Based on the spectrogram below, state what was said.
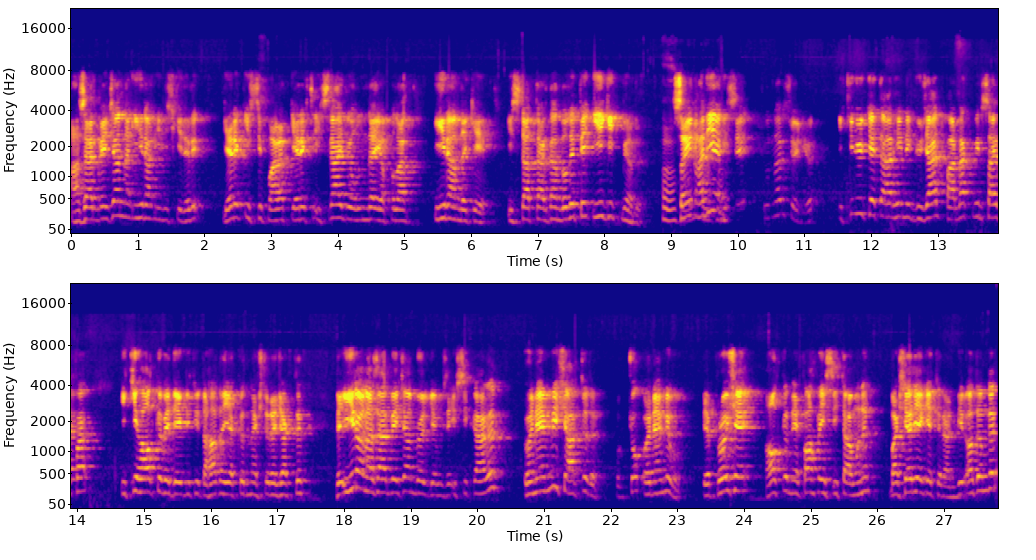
Azerbaycan'la İran ilişkileri gerek istihbarat gerekse İsrail yolunda yapılan İran'daki istatlardan dolayı pek iyi gitmiyordu. Sayın Aliyev ise şunları söylüyor. İki ülke tarihini güzel, parlak bir sayfa, iki halkı ve devleti daha da yakınlaştıracaktır. Ve İran-Azerbaycan bölgemize istikrarın önemli şartıdır. Bu çok önemli bu. Ve proje halkın refah ve istihdamını başarıya getiren bir adımdır.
